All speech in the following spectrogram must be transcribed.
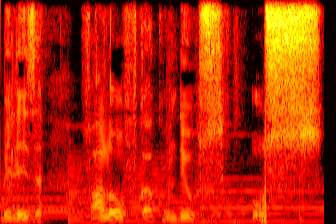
Beleza? Falou, fica com Deus. Os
